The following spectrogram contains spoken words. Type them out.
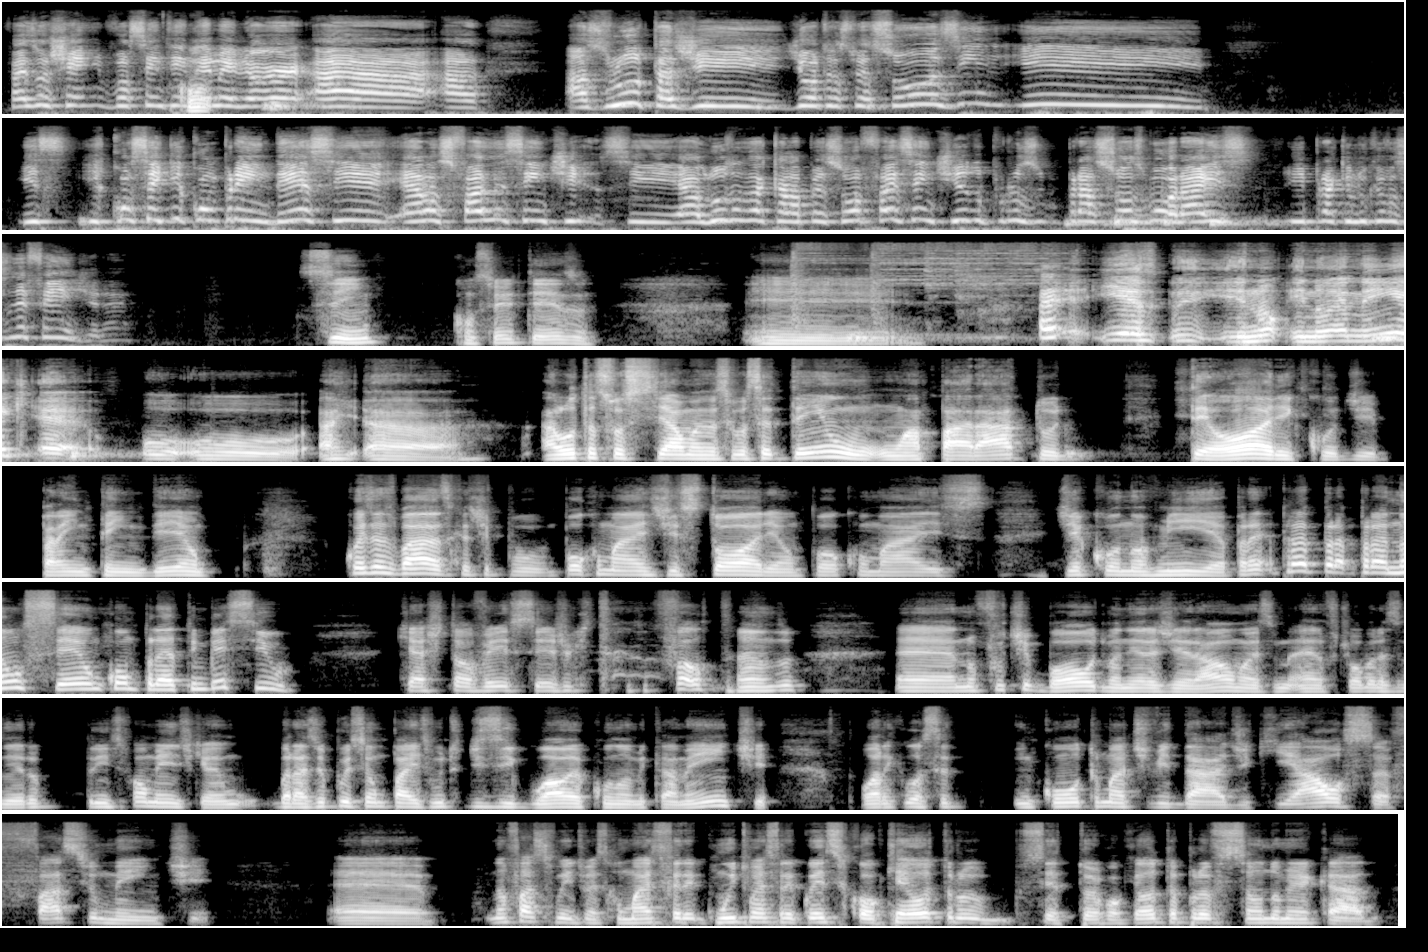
Faz você entender melhor a, a, as lutas de, de outras pessoas e, e, e, conseguir compreender se elas fazem sentido. Se a luta daquela pessoa faz sentido para suas morais e para aquilo que você defende, né? Sim, com certeza. E é, e, é, e, não, e não é nem é, o, o, a, a, a, luta social, mas se você tem um, um aparato teórico de para entender um, coisas básicas, tipo um pouco mais de história, um pouco mais de economia, para não ser um completo imbecil, que acho que talvez seja o que está faltando é, no futebol de maneira geral, mas é, no futebol brasileiro principalmente, que é, o Brasil, por ser um país muito desigual economicamente, a hora que você encontra uma atividade que alça facilmente, é, não facilmente, mas com, mais, com muito mais frequência que qualquer outro setor, qualquer outra profissão do mercado,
